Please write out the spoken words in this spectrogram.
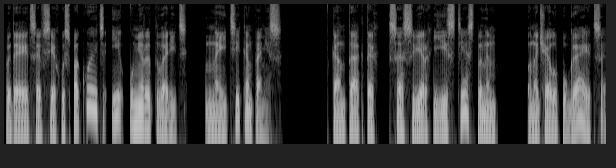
Пытается всех успокоить и умиротворить, найти компромисс. В контактах со сверхъестественным поначалу пугается,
